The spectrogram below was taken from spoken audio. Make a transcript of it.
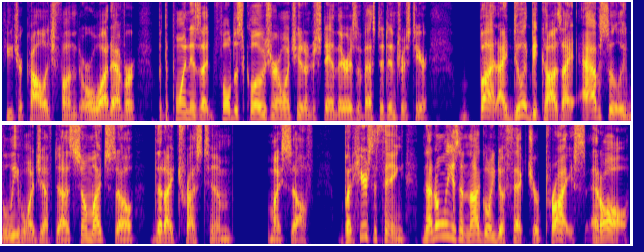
future college fund or whatever. But the point is, that full disclosure, I want you to understand there is a vested interest here. But I do it because I absolutely believe in what Jeff does, so much so that I trust him myself. But here's the thing not only is it not going to affect your price at all,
